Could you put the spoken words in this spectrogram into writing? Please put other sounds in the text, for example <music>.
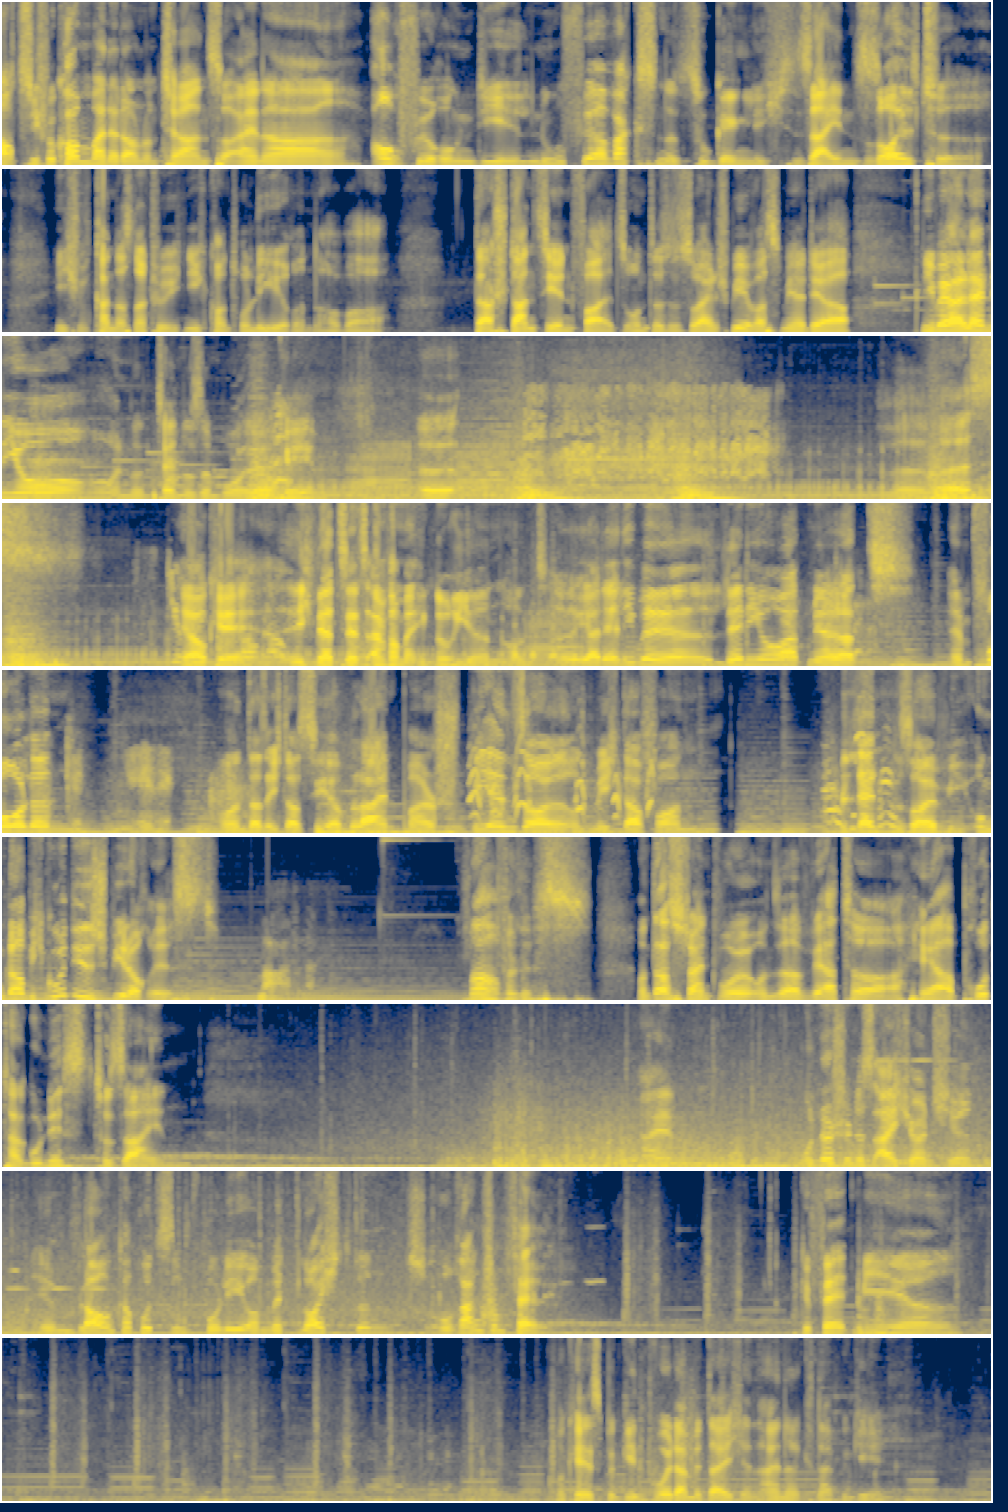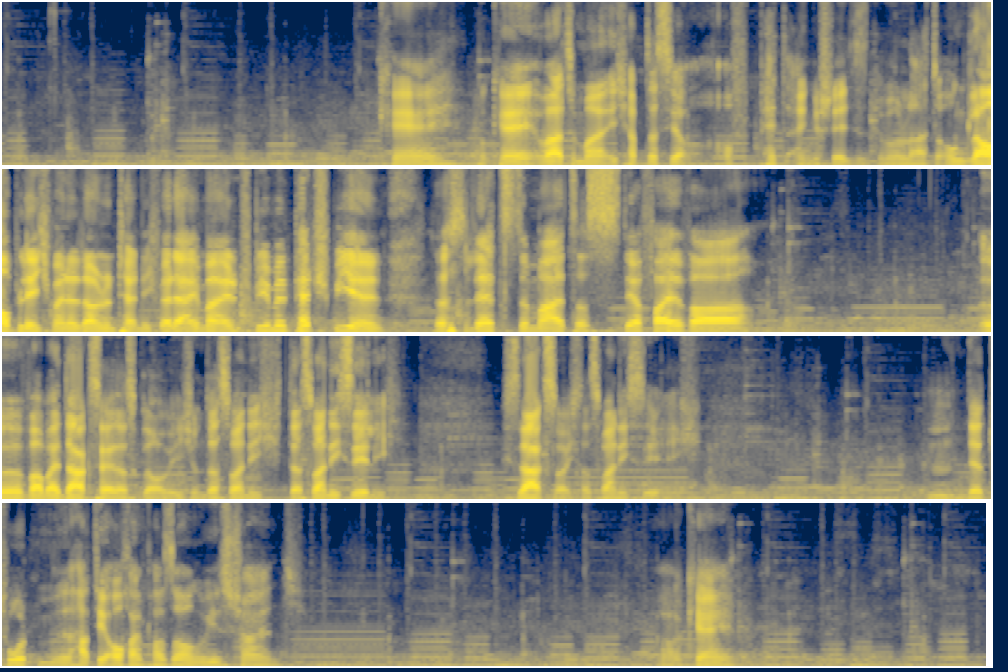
Herzlich willkommen, meine Damen und Herren, zu einer Aufführung, die nur für Erwachsene zugänglich sein sollte. Ich kann das natürlich nicht kontrollieren, aber da stand es jedenfalls. Und es ist so ein Spiel, was mir der liebe Herr Lenio... Oh, ein Nintendo-Symbol, okay. Äh... Was? Ja, okay. Ich werde es jetzt einfach mal ignorieren. Und äh, ja, der liebe Lenio hat mir das empfohlen. Und dass ich das hier blind mal spielen soll und mich davon blenden soll, wie unglaublich gut dieses Spiel doch ist. Marvelous. Marvelous. Und das scheint wohl unser werter Herr Protagonist zu sein. Ein wunderschönes Eichhörnchen im blauen Kapuzenpulli und mit leuchtend orangem Fell. Gefällt mir Okay, es beginnt wohl damit, da ich in eine Kneipe gehe. Okay, okay, warte mal, ich habe das ja auf Pet eingestellt, diesen Emulator. Unglaublich, meine Damen und Herren, ich werde einmal ein Spiel mit Pet spielen. Das letzte Mal, als das der Fall war, äh, war bei Darksiders, glaube ich. Und das war nicht, das war nicht selig. Ich sag's euch, das war nicht selig. Hm, der Tod hat hier auch ein paar Sorgen, wie es scheint. Okay.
